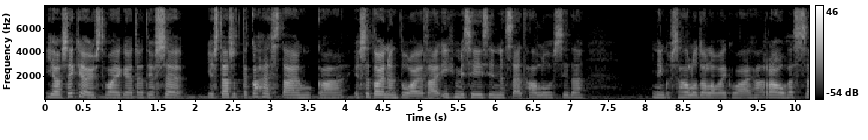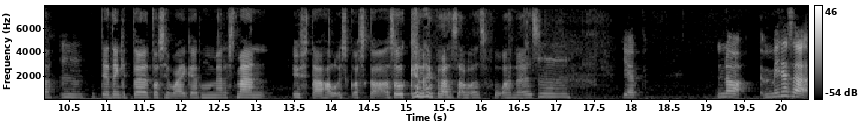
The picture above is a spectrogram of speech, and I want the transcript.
joo, sekin on just vaikeaa, että jos, se, jos te asutte kahdestaan mukaan, jos se toinen tuo jotain ihmisiä sinne, sä et halua sitä, niin kuin sä haluat olla vaikka vaan ihan rauhassa. Mm. Tietenkin toi on tosi vaikeaa, mun mielestä mä en yhtään haluaisi koskaan asua kenenkään samassa huoneessa. Mm. Jep. No, mitä sä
